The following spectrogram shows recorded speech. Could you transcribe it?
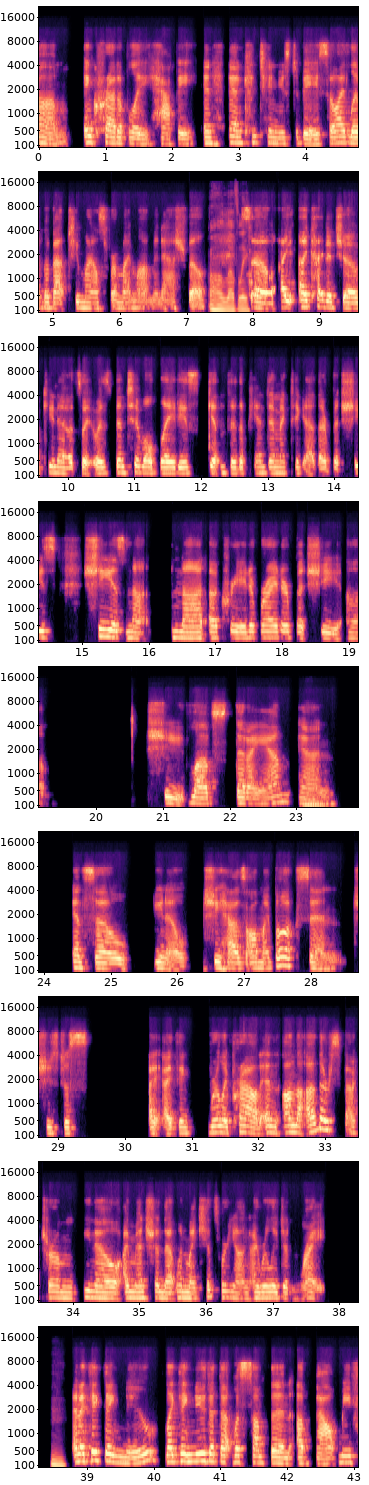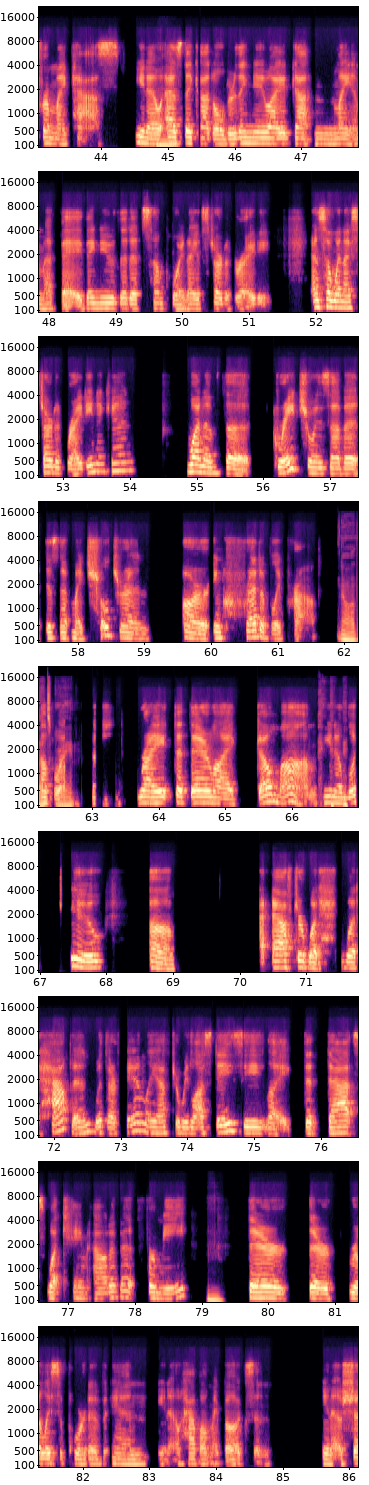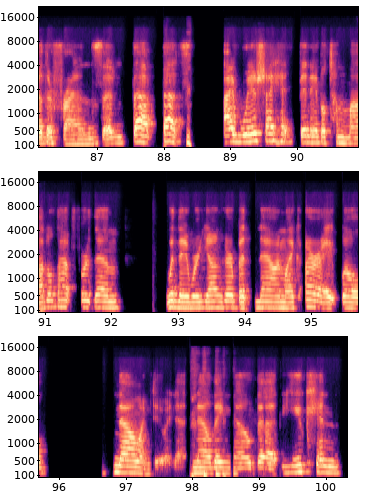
um incredibly happy and and continues to be so i live about two miles from my mom in asheville. Oh lovely. So I, I kind of joke, you know, it's it was been two old ladies getting through the pandemic together, but she's she is not not a creative writer, but she um she loves that I am and and so, you know, she has all my books and she's just I, I think really proud. And on the other spectrum, you know, I mentioned that when my kids were young, I really didn't write. Hmm. And I think they knew, like they knew that that was something about me from my past. You know, Hmm. as they got older, they knew I had gotten my MFA. They knew that at some point I had started writing. And so when I started writing again, one of the great joys of it is that my children are incredibly proud, oh that's great right? That they're like, go mom, you know, look at you. Um, after what what happened with our family after we lost Daisy, like that that's what came out of it for me. Mm. They're they're really supportive and you know have all my books and you know show their friends and that that's I wish I had been able to model that for them when they were younger, but now I'm like, all right, well, now I'm doing it. Now they know that you can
